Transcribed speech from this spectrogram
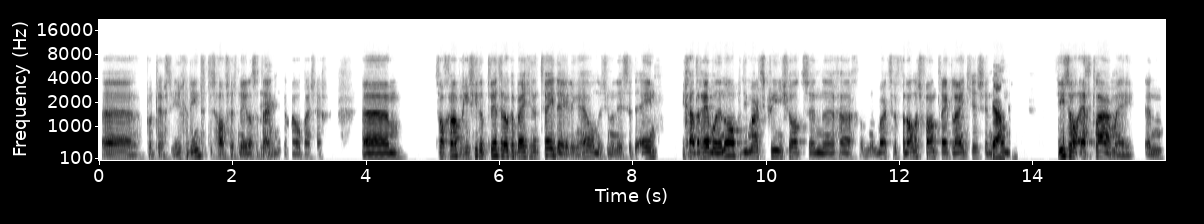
eh, protest ingediend. Het is half zes Nederlandse tijd, moet ik er wel bij zeggen. Ehm, het is wel grappig. Je ziet op Twitter ook een beetje een tweedeling hè, onder journalisten. De een die gaat er helemaal in op, die maakt screenshots en eh, maakt er van alles van, trekt lijntjes. En Ja. die is er wel echt klaar mee. En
